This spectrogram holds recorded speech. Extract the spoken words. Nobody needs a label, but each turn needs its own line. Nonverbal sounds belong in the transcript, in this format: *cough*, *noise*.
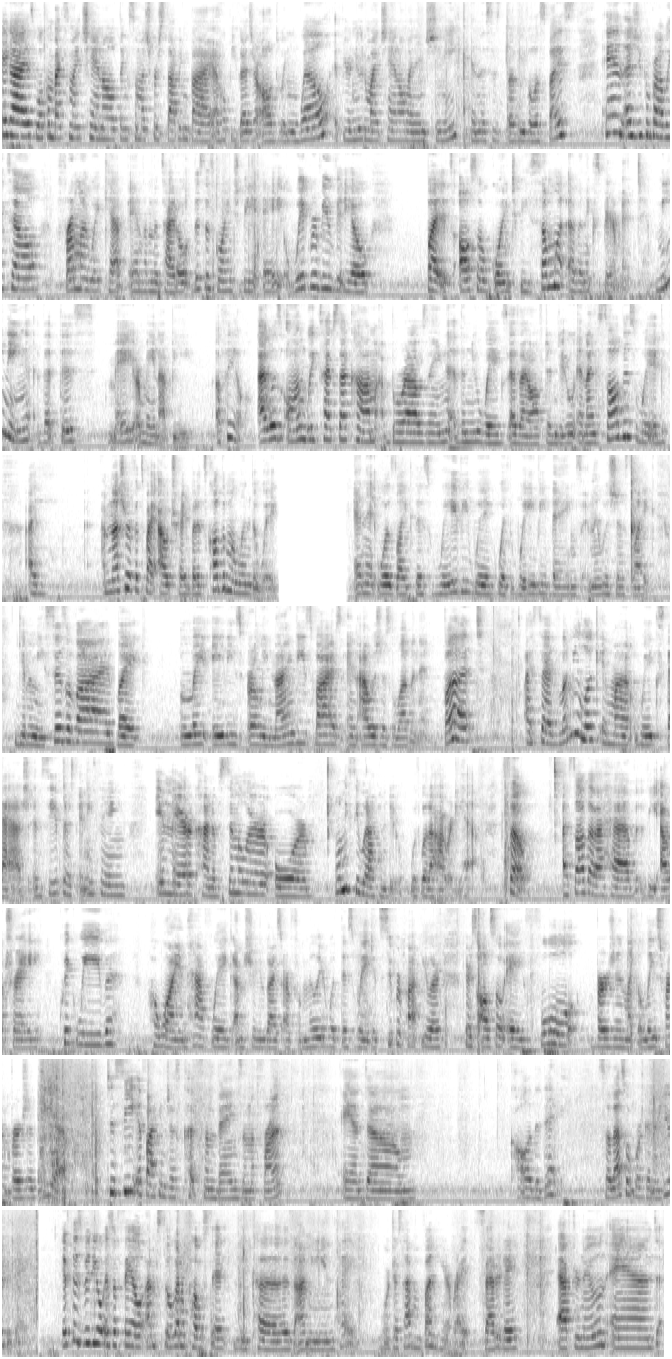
Hey guys, welcome back to my channel. Thanks so much for stopping by. I hope you guys are all doing well. If you're new to my channel, my name is Chanique and this is the Viva La Spice. And as you can probably tell from my wig cap and from the title, this is going to be a wig review video, but it's also going to be somewhat of an experiment, meaning that this may or may not be a fail. I was on wigtypes.com browsing the new wigs as I often do, and I saw this wig. I I'm not sure if it's by Outre, but it's called the Melinda wig. And it was like this wavy wig with wavy bangs, and it was just like giving me SZA vibe, like late 80s, early 90s vibes, and I was just loving it. But I said, let me look in my wig stash and see if there's anything in there kind of similar, or let me see what I can do with what I already have. So I saw that I have the Outre Quick Weave Hawaiian half wig. I'm sure you guys are familiar with this wig. It's super popular. There's also a full version, like a lace front version. Yeah, to see if I can just cut some bangs in the front and um, call it a day. So that's what we're gonna do today. If this video is a fail, I'm still gonna post it because I mean, hey, we're just having fun here, right? Saturday afternoon and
